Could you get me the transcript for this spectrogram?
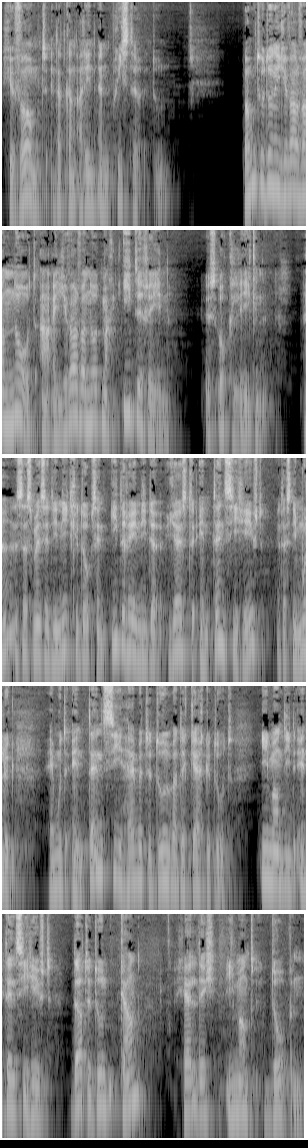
gevormd. En dat kan alleen een priester doen. Wat moeten we doen in geval van nood? Ah, in geval van nood mag iedereen, dus ook leken, hè, zelfs mensen die niet gedoopt zijn, iedereen die de juiste intentie heeft, en dat is niet moeilijk, hij moet de intentie hebben te doen wat de kerk doet. Iemand die de intentie heeft dat te doen, kan geldig iemand dopen.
